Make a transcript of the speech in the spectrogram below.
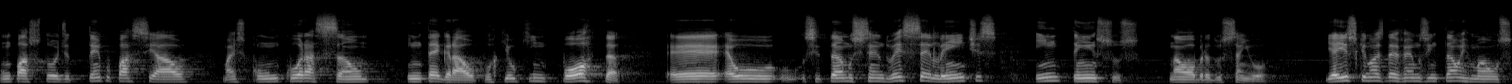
um pastor de tempo parcial, mas com um coração integral, porque o que importa é, é o, citamos sendo excelentes e intensos na obra do Senhor. E é isso que nós devemos, então, irmãos,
